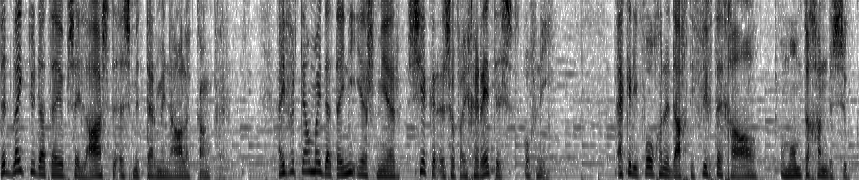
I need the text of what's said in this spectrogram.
Dit blyk toe dat hy op sy laaste is met terminale kanker. Hy vertel my dat hy nie eers meer seker is of hy gered is of nie. Ek het die volgende dag die vliegtyg gehaal om hom te gaan besoek.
